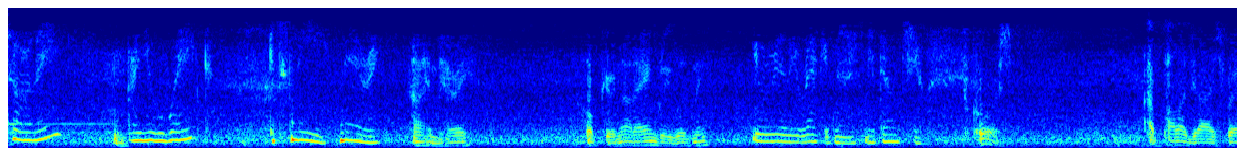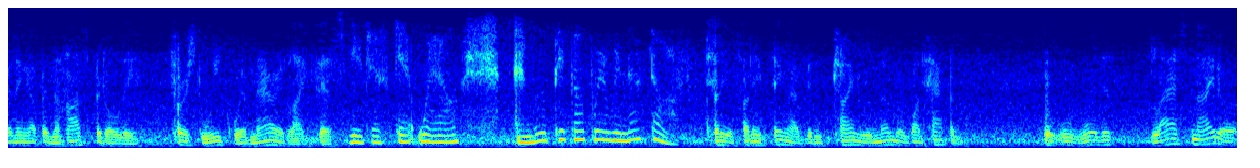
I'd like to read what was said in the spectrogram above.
Charlie, are you awake? It's me, Mary. Hi, Mary. Hope you're not angry with me. You really recognize me, don't you? Of course. I apologize for ending up in the hospital the first week we're married like this. You just get well, and we'll pick up where we left off. Tell you a funny thing, I've been trying to remember what happened. Was it last night or,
